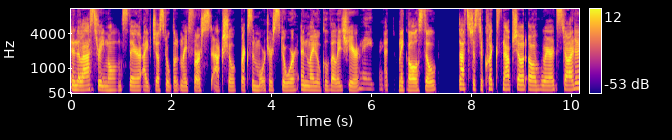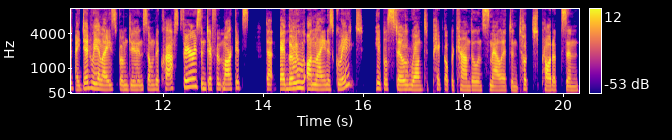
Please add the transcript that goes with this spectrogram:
in the last three months there, I've just opened my first actual bricks and mortar store in my local village here Amazing. at Donegal. So that's just a quick snapshot of where it started. I did realize from doing some of the craft fairs in different markets that although online is great, people still want to pick up a candle and smell it and touch products and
